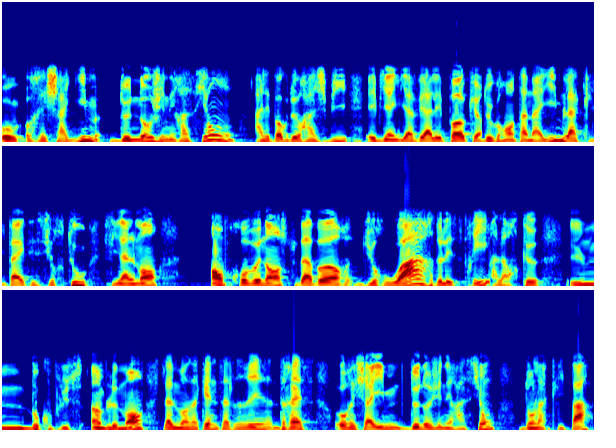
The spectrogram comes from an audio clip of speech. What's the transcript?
au Rechaïm de nos générations. À l'époque de Rajbi, eh bien, il y avait à l'époque de grands Tanaïm, la Klippa était surtout finalement en provenance tout d'abord du rouard de l'esprit, alors que hum, beaucoup plus humblement, la Zaken s'adresse au Rechaïm de nos générations, dont la Klippa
